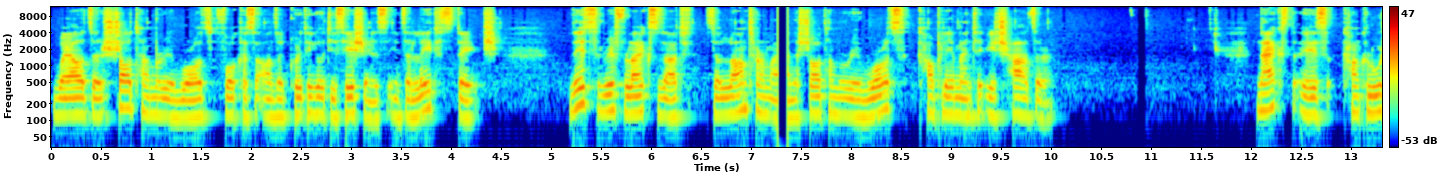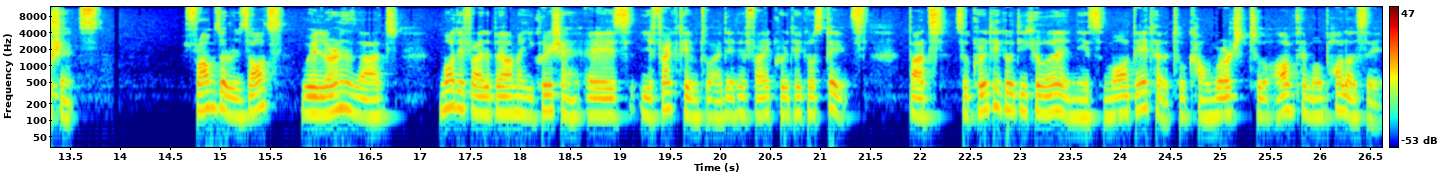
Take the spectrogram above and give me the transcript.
while the short-term rewards focus on the critical decisions in the late stage. This reflects that the long-term and short-term rewards complement each other. Next is conclusions. From the results, we learned that modified Bellman equation is effective to identify critical states, but the critical DQN needs more data to converge to optimal policy.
